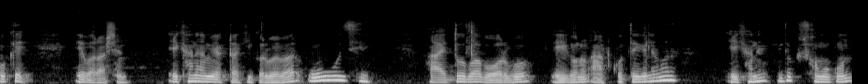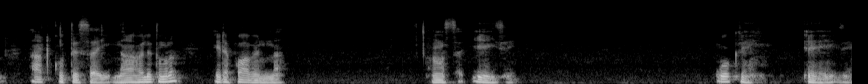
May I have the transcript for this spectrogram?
ওকে এবার আসেন। এখানে আমি একটা কি করব এবার? ওই যে আয়ত বা বর্গ এইগুলো আর্ট করতে গেলে আমার এখানে কিন্তু সমকোণ আর্ট করতে চাই। না হলে তোমরা এটা পাবেন না। আচ্ছা এই যে। ওকে, এই যে।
